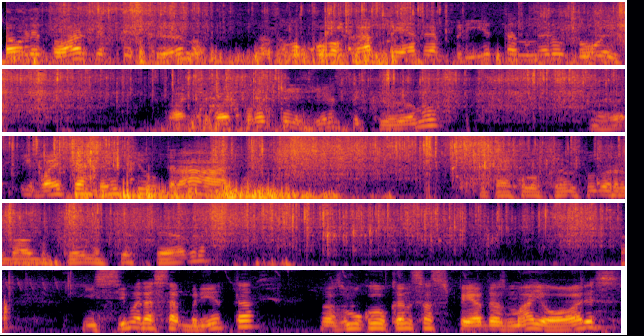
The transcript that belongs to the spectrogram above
Ao redor desse cano, nós vamos colocar a pedra brita número 2, tá? que vai proteger esse cano né? e vai também filtrar a água. Você vai colocando tudo ao redor do cano aqui as pedras. Em cima dessa brita, nós vamos colocando essas pedras maiores.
